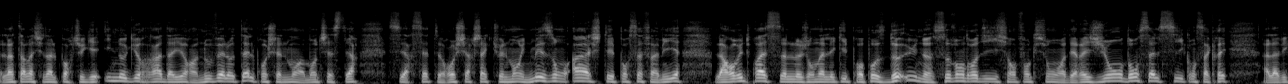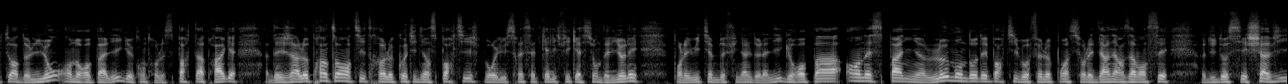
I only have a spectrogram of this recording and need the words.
L'international portugais inaugurera d'ailleurs un nouvel hôtel prochainement à Manchester. CR7 recherche actuellement une maison à acheter pour sa famille. La revue de presse, le journal L'équipe propose deux une ce vendredi en fonction des régions, dont celle-ci consacrée à la victoire de Lyon en Europa League contre le Sparta Prague. Déjà le printemps, titre le quotidien sportif pour illustrer cette qualification des Lyonnais pour les huitièmes de finale de la Ligue Europa. En Espagne, le Mondo Deportivo fait le point sur les dernières avancées du dossier Xavi.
